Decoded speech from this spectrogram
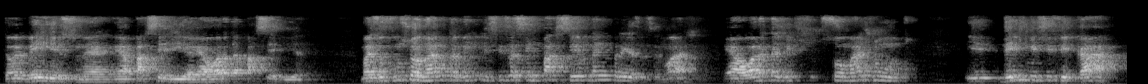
Então é bem isso, né? É a parceria, é a hora da parceria. Mas o funcionário também precisa ser parceiro da empresa, você não acha? É a hora da gente somar junto e desmistificar,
